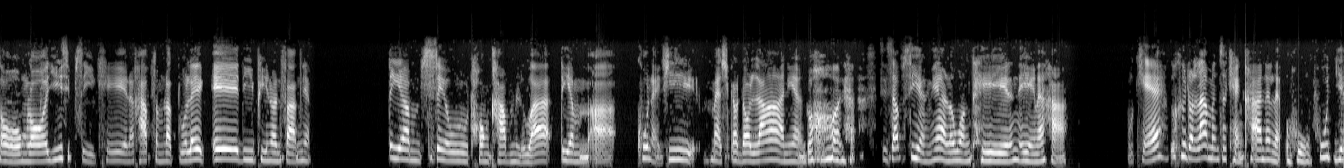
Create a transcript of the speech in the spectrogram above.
224k นะครับสำหรับตัวเลข ADP non farm เนี่ย เตรียมเซลล์ทองคำหรือว่าเตรียมคู่ไหนที่แมชกับดอลลาร์เนี่ยก็นะสินทรัพย์เสี่ยงเนี่ยระวังเทนั่นเองนะคะ โอเค ก็คือดอลลาร์มันจะแข็งค่านั่นแหละ โอ้โห พูดย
